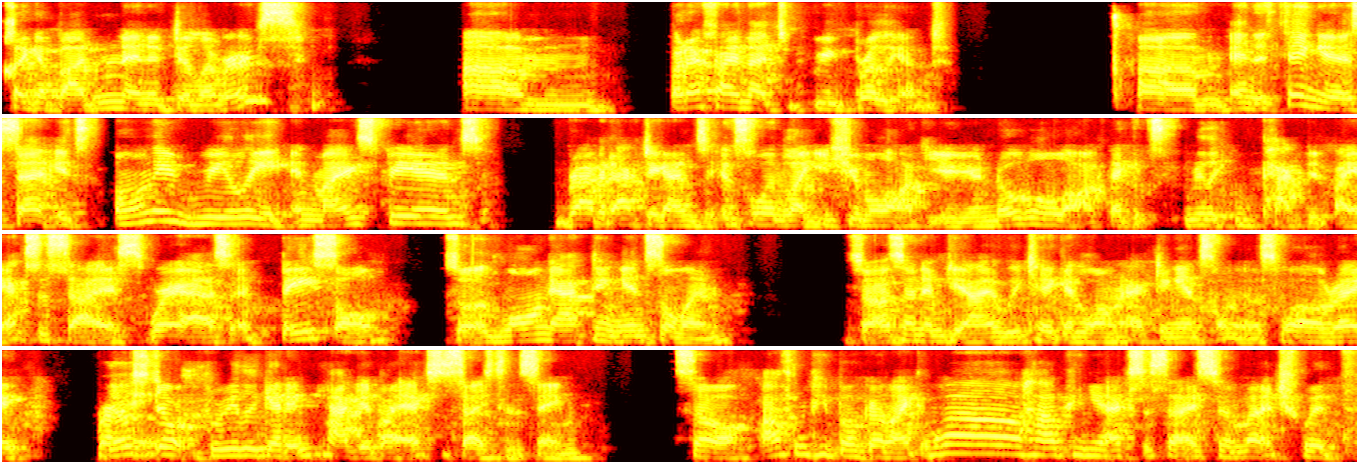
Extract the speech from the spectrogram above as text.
click a button and it delivers. Um, but I find that to be brilliant. Um, and the thing is that it's only really, in my experience, rapid acting insulin like your Humalog or your Novolog that gets really impacted by exercise. Whereas a basal, so a long acting insulin, so as an MDI, we take a long acting insulin as well, right? Right? Those don't really get impacted by exercise the same. So often people go like, well, how can you exercise so much with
